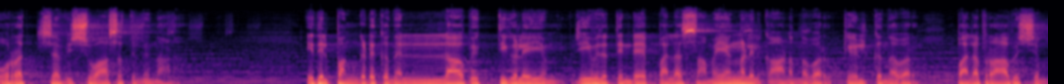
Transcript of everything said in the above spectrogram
ഉറച്ച വിശ്വാസത്തിൽ നിന്നാണ്. ഇതിൽ പങ്കെടുക്കുന്ന എല്ലാ വ്യക്തികളെയും ജീവിതത്തിന്റെ പല സമയങ്ങളിൽ കാണുന്നവർ കേൾക്കുന്നവർ പല പ്രാവശ്യം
